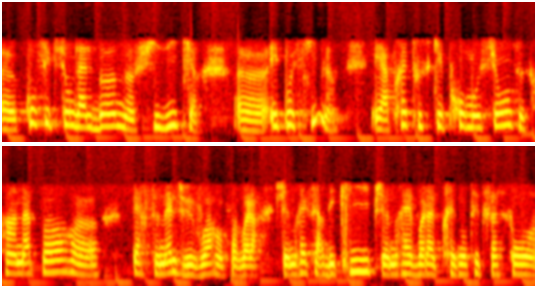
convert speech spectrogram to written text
euh, conception de l'album physique est possible. Et après, tout ce qui est promotion, ce sera un apport personnel. Je vais voir. Enfin voilà, j'aimerais faire des clips, j'aimerais voilà présenter de façon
